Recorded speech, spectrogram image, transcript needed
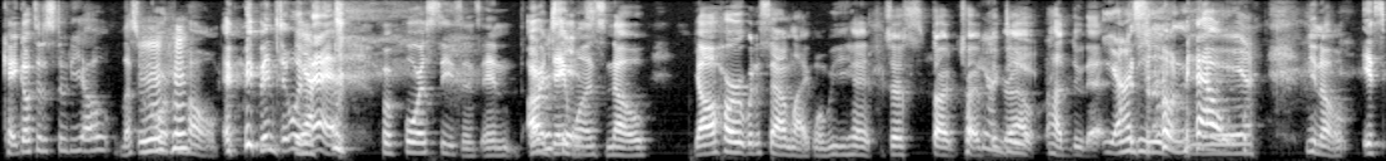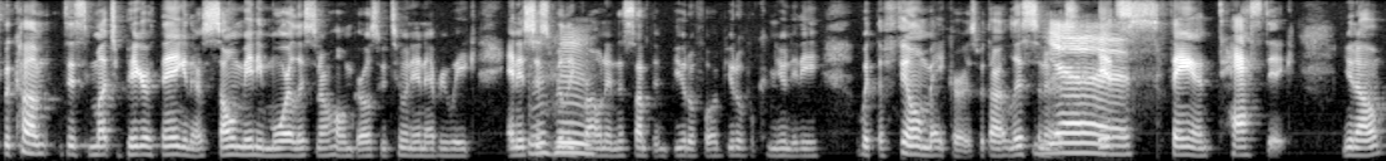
can't go to the studio. Let's record mm-hmm. from home, and we've been doing yeah. that for four seasons. And Ever our day since. ones know y'all heard what it sounded like when we had just started trying to figure did. out how to do that. Yeah, so now, yeah. you know, it's become this much bigger thing, and there's so many more listener homegirls who tune in every week, and it's just mm-hmm. really grown into something beautiful, a beautiful community with the filmmakers, with our listeners. Yes. It's fantastic, you know,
